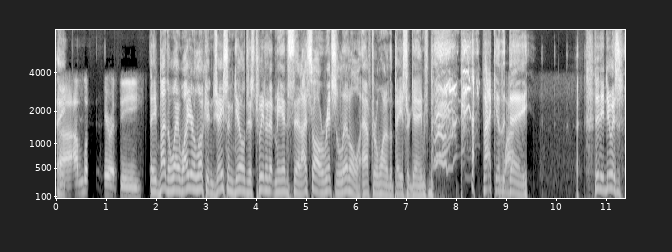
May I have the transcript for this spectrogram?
Hey. Uh, I'm looking here at the. Hey, by the way, while you're looking, Jason Gill just tweeted at me and said, "I saw Rich Little after one of the Pacer games back in the wow. day." Did he do his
